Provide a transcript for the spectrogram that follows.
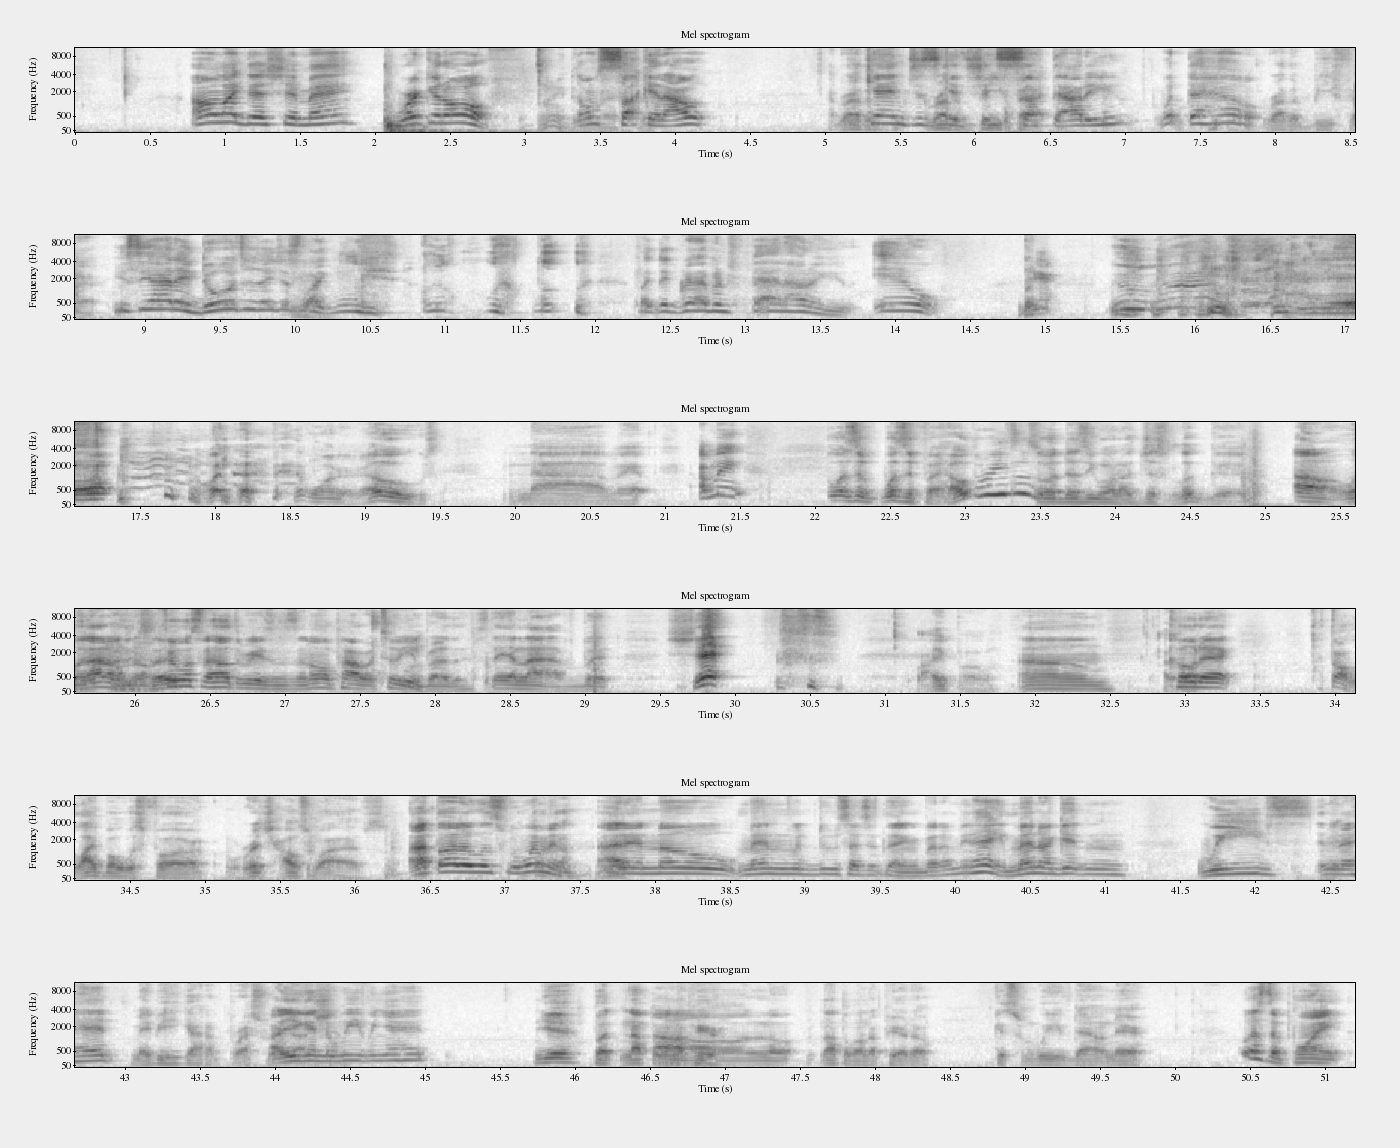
I don't like that shit, man. Work it off. I ain't doing Don't suck shit. it out. I'd You can't just get shit be sucked out of you. What the hell? I'd rather be fat. You see how they do it? They just like, like they're grabbing fat out of you. Ew. one, of, one of those. Nah, man. I mean, was it was it for health reasons or does he want to just look good? Oh well, I don't know. Say? If it was for health reasons, then all power to you, brother. Stay alive. But shit. Lipo. Um, Kodak. I thought lipo was for rich housewives. I thought it was for women. Okay. I didn't know men would do such a thing. But I mean, hey, men are getting weaves in their head. Maybe he got a breast Reduction. Are you getting the weave in your head? Yeah, but not the one up here. Oh lord. Not the one up here though. Get some weave down there. What's the point?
